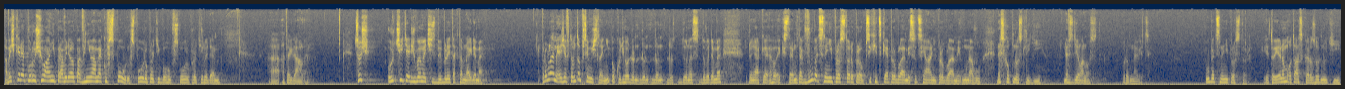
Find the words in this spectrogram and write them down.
A veškeré porušování pravidel pak vnímám jako vzpouru. Vzpouru proti Bohu, vzpouru proti lidem a, a tak dále. Což určitě, když budeme číst Bibli, tak tam najdeme. Problém je, že v tomto přemýšlení, pokud ho do, do, do, dones, dovedeme do nějakého extrému, tak vůbec není prostor pro psychické problémy, sociální problémy, únavu, neschopnost lidí, nevzdělanost, podobné věci. Vůbec není prostor. Je to jenom otázka rozhodnutí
